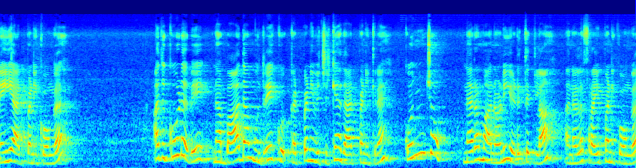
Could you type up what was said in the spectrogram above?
நெய் ஆட் பண்ணிக்கோங்க. அது கூடவே நான் பாதாம் முந்திரி கட் பண்ணி வச்சுருக்கேன். அதை ஆட் பண்ணிக்கிறேன். கொஞ்சம் நிறமானோன்னு எடுத்துக்கலாம். அதனால் ஃப்ரை பண்ணிக்கோங்க.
